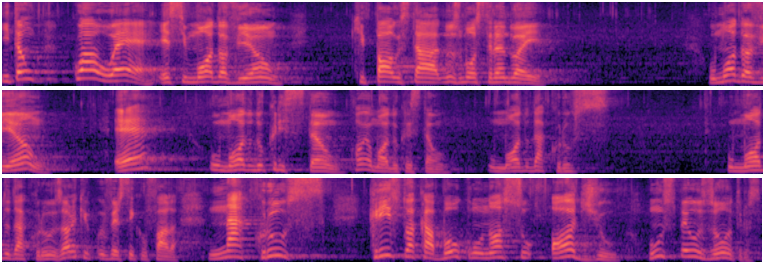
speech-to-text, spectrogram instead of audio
Então, qual é esse modo avião que Paulo está nos mostrando aí? O modo avião é o modo do cristão. Qual é o modo cristão? O modo da cruz. O modo da cruz. Olha o que o versículo fala. Na cruz, Cristo acabou com o nosso ódio uns pelos outros.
